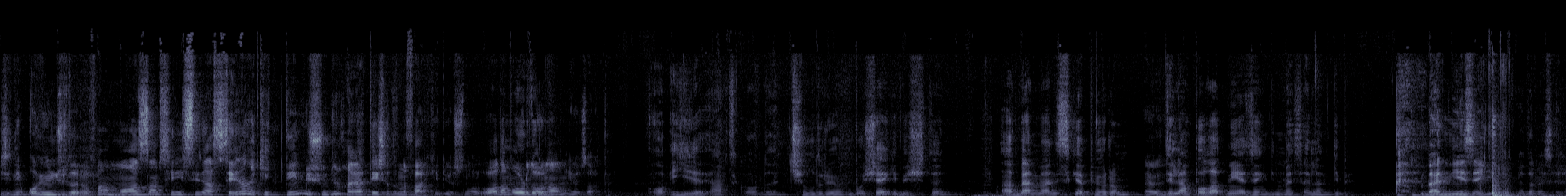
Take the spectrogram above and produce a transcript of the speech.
işte oyuncuların falan muazzam seni istediğin, senin hak ettiğini düşündüğün hayatta yaşadığını fark ediyorsun orada. O adam orada onu anlıyor zaten. O iyi artık orada çıldırıyor. Bu şey gibi işte. Ben mühendislik yapıyorum. Evet. Dilan Polat niye zengin mesela gibi. ben niye zenginim ya da mesela.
